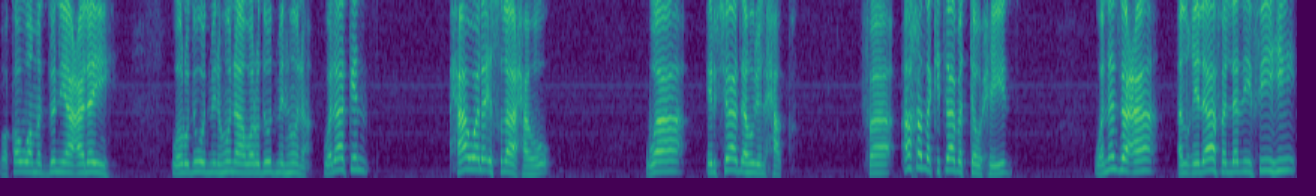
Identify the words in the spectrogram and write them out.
وقوم الدنيا عليه وردود من هنا وردود من هنا ولكن حاول إصلاحه وإرشاده للحق. فأخذ كتاب التوحيد ونزع الغلاف الذي فيه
